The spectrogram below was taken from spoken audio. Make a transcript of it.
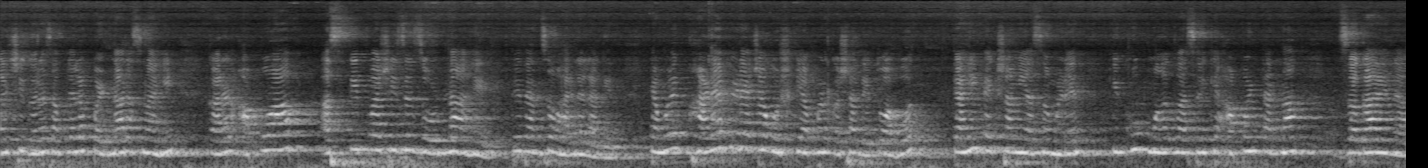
सांगायची गरज आपल्याला पडणारच नाही कारण आपोआप अस्तित्वाशी जे जोडणं आहे ते त्यांचं व्हायला लागेल. त्यामुळे खाण्यापिण्याच्या गोष्टी आपण कशा देतो आहोत त्याहीपेक्षा मी असं म्हणेन की खूप महत्त्वाचं आहे की आपण त्यांना जगायला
